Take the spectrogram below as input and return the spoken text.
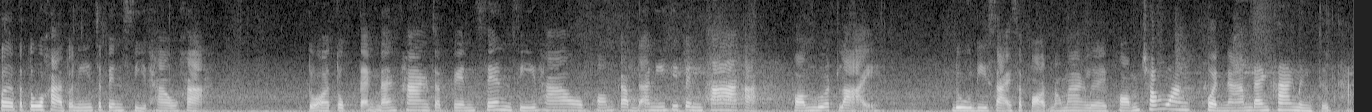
เปิดประตูค่ะตัวนี้จะเป็นสีเทาค่ะ ตัวตกแต่งด้านข้างจะเป็นเส้นสีเทาพร้อมกับด้านนี้ที่เป็นผ้าค่ะ พร้อมลวดลาย ดูดีไซน์สปอร์ตมาก ๆ เลย พร้อมช่องวางขวดน้ำด้านข้างหนึ่งจุดค่ะ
